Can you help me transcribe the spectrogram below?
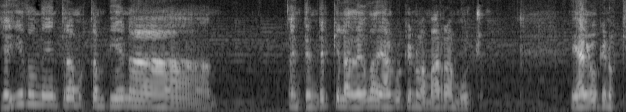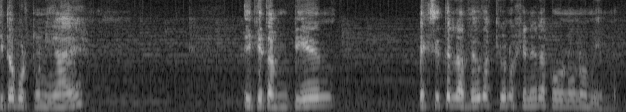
ahí es donde entramos también a entender que la deuda es algo que nos amarra mucho. Es algo que nos quita oportunidades y que también existen las deudas que uno genera con uno mismo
